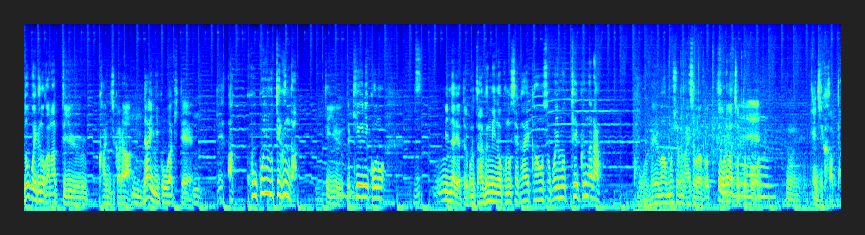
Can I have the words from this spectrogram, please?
どこ行くのかなっていう感じから、第2項が来て、であここに持っていくんだっていう。で急にこのずみんなでやってるこの座組のこの世界観をそこに持っていくんならこれは面白くなりそうだぞって俺はちょっとこねう、うん、エンジンかかった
